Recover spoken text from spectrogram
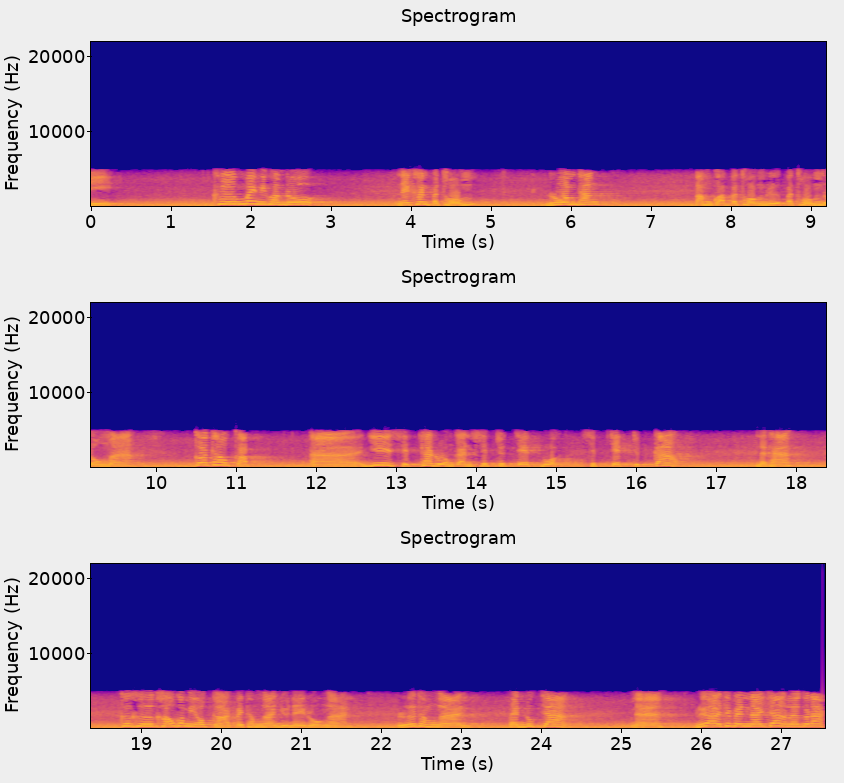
มี คือไม่มีความรู้ในขั้นประถมรวมทั้งต่ำกว่าประถมหรือประถมลงมา ก็เท่ากับยี่สิบถ้ารวมกันสิบจุดเจ็ดบวกสิบเจ็ดจุดเก้านะคะ ก็คือเขาก็มีโอกาสไปทำงานอยู่ในโรงงาน หรือทำงานเป็นลูกจ้าง นะหรืออาจจะเป็นนายจ้างเลยก็ได้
